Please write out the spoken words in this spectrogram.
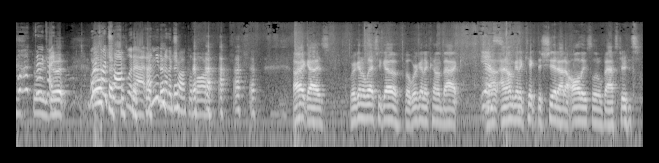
Fuck You wanna that guy. Where's our chocolate at? I need another chocolate bar. All right, guys, we're gonna let you go, but we're gonna come back. Yes. And, I, am gonna kick the shit out of all these little bastards.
